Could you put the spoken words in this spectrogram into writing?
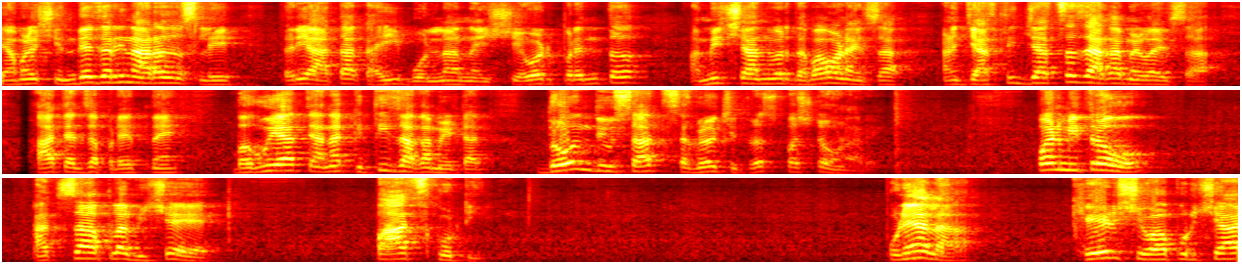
त्यामुळे शिंदे जरी नाराज असले तरी आता काही बोलणार नाही. शेवटपर्यंत अमित शहांवर दबाव आणायचा आणि जास्तीत जास्त जागा मिळवायचा हा त्यांचा प्रयत्न आहे. बघूया त्यांना किती जागा मिळतात. दोन दिवसात सगळं चित्र स्पष्ट होणार आहे. पण मित्र हो, आजचा आपला विषय आहे पाच कोटी. पुण्याला खेड शिवापूरच्या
